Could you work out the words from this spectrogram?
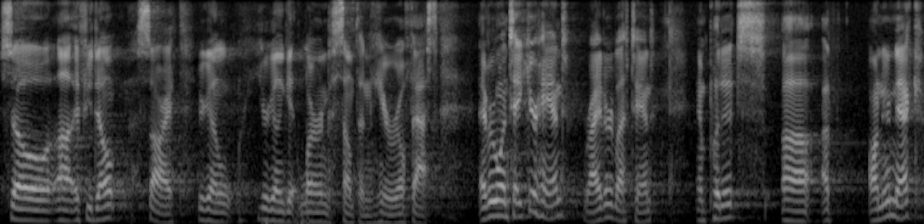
So uh, if you don't, sorry, you're gonna you're gonna get learned something here real fast. Everyone, take your hand, right or left hand, and put it uh, on your neck,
